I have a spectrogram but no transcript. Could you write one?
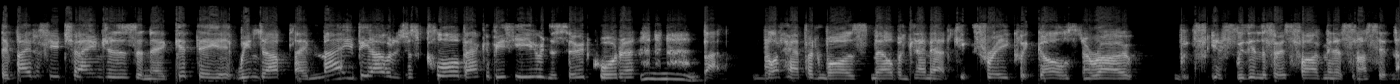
they've made a few changes and they get their wind up, they may be able to just claw back a bit here in the third quarter. Mm. But what happened was Melbourne came out and kicked three quick goals in a row within the first five minutes, and I said, "No,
